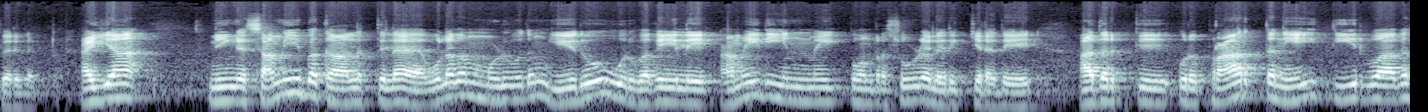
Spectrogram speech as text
பெருகட்டும். ஐயா நீங்கள் சமீப காலத்தில் உலகம் முழுவதும் ஏதோ ஒரு வகையிலே அமைதியின்மை போன்ற சூழல் இருக்கிறதே அதற்கு ஒரு பிரார்த்தனையை தீர்வாக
